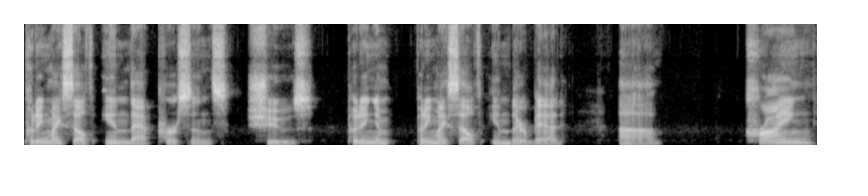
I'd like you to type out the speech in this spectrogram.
putting myself in that person's shoes, putting him, putting myself in their bed, uh, crying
